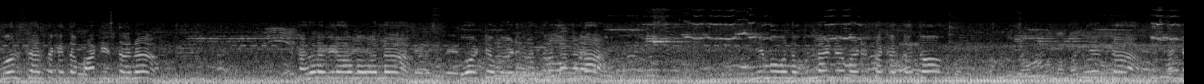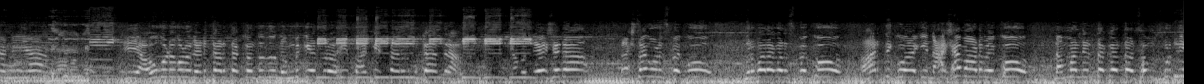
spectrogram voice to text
ತೋರಿಸ್ತಾ ಇರ್ತಕ್ಕಂಥ ಪಾಕಿಸ್ತಾನ ಕದನ ವಿರಾಮವನ್ನು ಘೋಷಣೆ ಮಾಡಿದ ನಂತರ ಕೂಡ ನಿಯಮವನ್ನು ಉಲ್ಲಂಘನೆ ಮಾಡಿರ್ತಕ್ಕಂಥದ್ದು ಅತ್ಯಂತ ಖಂಡನೀಯ. ಈ ಅವಘಡಗಳು ನಡೀತಾ ಇರತಕ್ಕಂಥದ್ದು ನಂಬಿಕೆ ದ್ರೋಹಿ ಪಾಕಿಸ್ತಾನದ ಮುಖಾಂತರ. ನಮ್ಮ ದೇಶನ ನಷ್ಟಗೊಳಿಸಬೇಕು, ದುರ್ಬಲಗೊಳಿಸಬೇಕು, ಆರ್ಥಿಕವಾಗಿ ನಾಶ ಮಾಡಬೇಕು, ನಮ್ಮಲ್ಲಿರ್ತಕ್ಕಂಥ ಸಂಸ್ಕೃತಿ,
